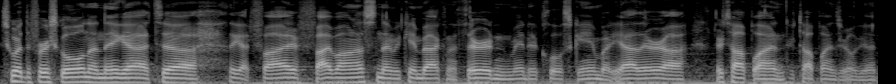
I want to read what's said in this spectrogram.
scored the first goal, and then they got they got five five on us, and then we came back in the third and made it a close game. But yeah, their their top line their top line's real good.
